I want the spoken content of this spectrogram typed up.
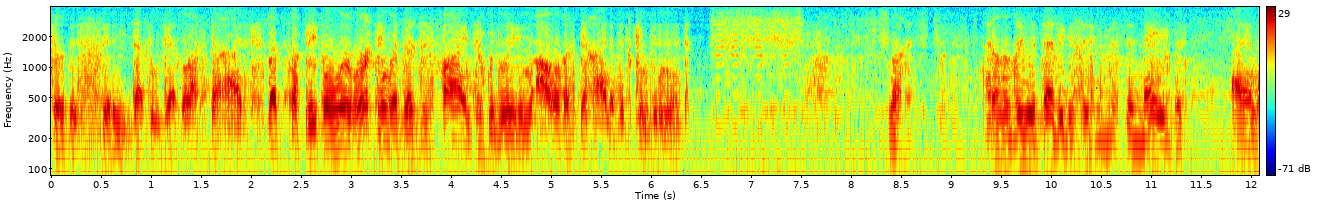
sure this city doesn't get left behind. But the people we're working with, they're just fine with leaving all of us behind if it's convenient. Look, I don't agree with every decision that's been made, but I am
